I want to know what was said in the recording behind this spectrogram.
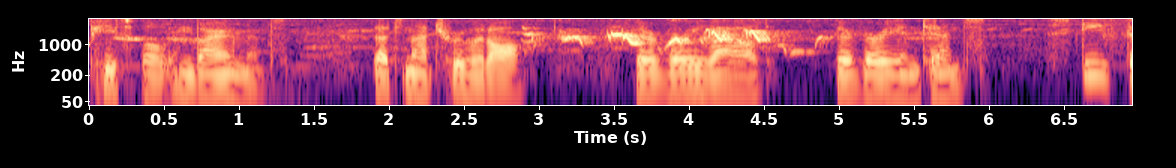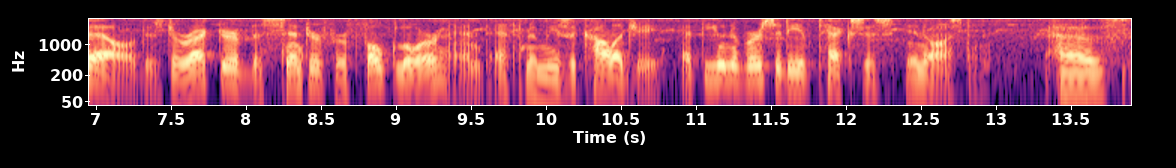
peaceful environments. That's not true at all. They're very loud, they're very intense. Steve Feld is director of the Center for Folklore and Ethnomusicology at the University of Texas in Austin. As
